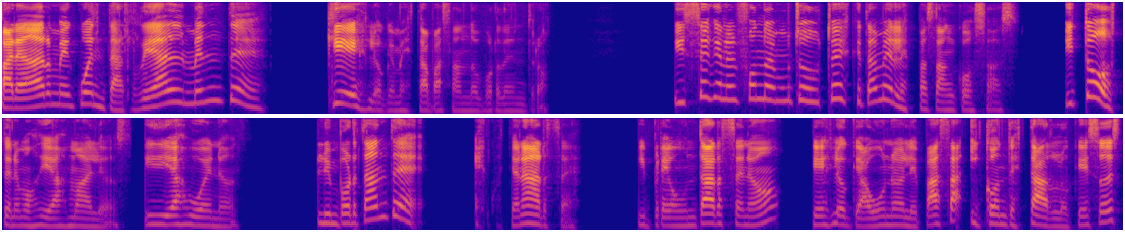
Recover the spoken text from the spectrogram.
para darme cuenta realmente qué es lo que me está pasando por dentro. Y sé que en el fondo hay muchos de ustedes que también les pasan cosas. Y todos tenemos días malos y días buenos. Lo importante es cuestionarse y preguntarse, ¿no? ¿Qué es lo que a uno le pasa? Y contestarlo, que eso es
